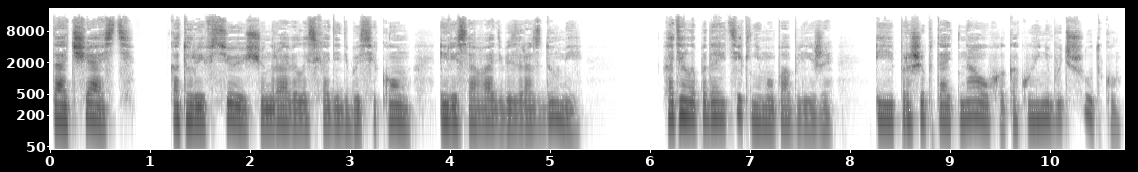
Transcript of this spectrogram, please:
Та часть, которой все еще нравилось ходить босиком и рисовать без раздумий, хотела подойти к нему поближе и прошептать на ухо какую-нибудь шутку,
